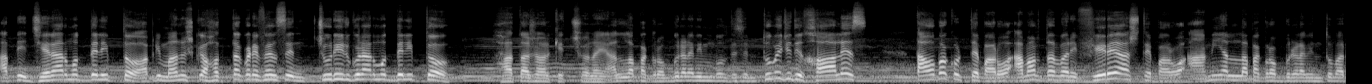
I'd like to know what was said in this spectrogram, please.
আপনি জেরার মধ্যে লিপ্ত, আপনি মানুষকে হত্যা করে ফেলছেন, চুরির গুণার মধ্যে লিপ্ত, হতাশ হওয়ার কিচ্ছু নাই। আল্লাহ পাক রব্বুল আলামিন বলতেছেন, তুমি যদি খালেস, তাওবা করতে পারো, আমার দরবারে ফিরে আসতে পারো, আমি আল্লাহ পাক রব্বুল আলামিন তোমার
